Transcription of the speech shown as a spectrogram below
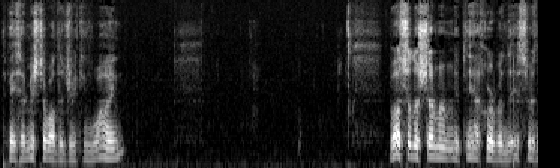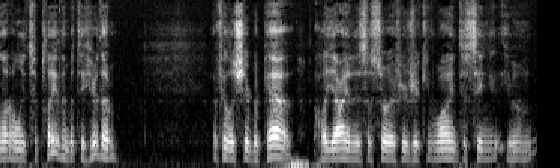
the Beis HaMishteh while they're drinking wine. The Isser is not only to play them, but to hear them. Halayayin is a story if you're drinking wine, to sing even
